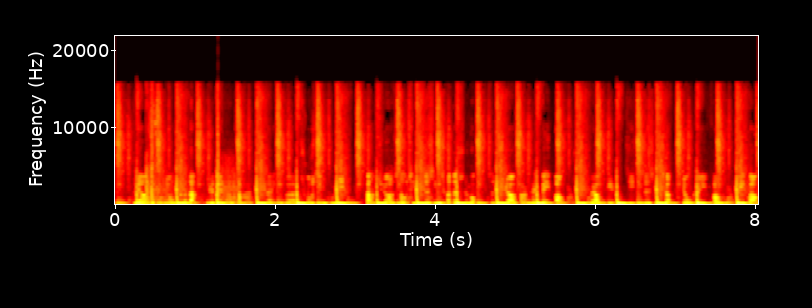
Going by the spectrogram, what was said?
只要使用得当，绝对能打敌人一个出其不意。当需要收起自行车的时候，只需要打开背包，鼠标点击自行车就可以放入背包，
